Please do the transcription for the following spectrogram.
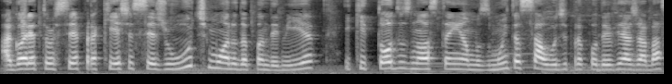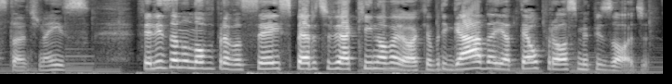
Agora é torcer para que este seja o último ano da pandemia e que todos nós tenhamos muita saúde para poder viajar bastante, não é isso? Feliz ano novo para você, espero te ver aqui em Nova York. Obrigada e até o próximo episódio.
